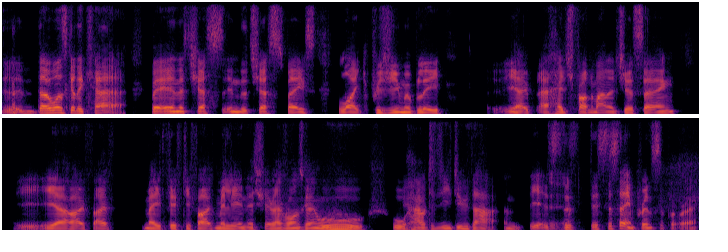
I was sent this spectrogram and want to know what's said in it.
no one's going to care. But in the chess in the chess space, like presumably you know a hedge fund manager saying yeah I've I've made 55 million this year everyone's going ooh ooh how did he do that and it's yeah. the, it's the same principle right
